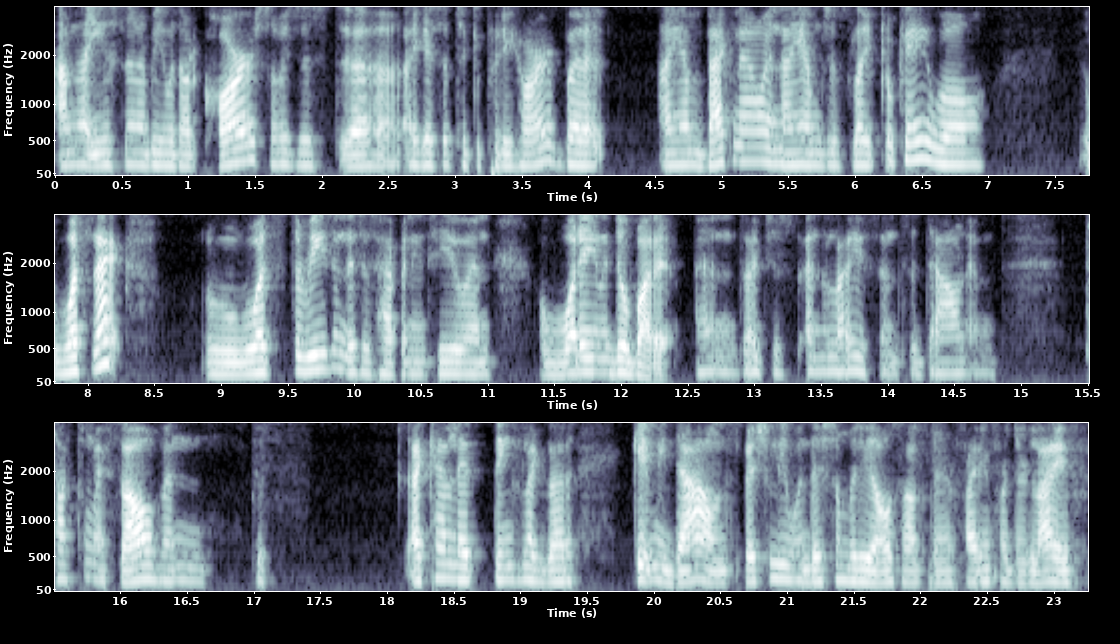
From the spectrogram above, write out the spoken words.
I'm not used to not being without a car, so it's just uh, I guess I took it pretty hard, but I am back now, and I am just like, okay, well, what's next? What's the reason this is happening to you, and what are you gonna do about it? And I just analyze and sit down and talk to myself, and just I can't let things like that get me down, especially when there's somebody else out there fighting for their life,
